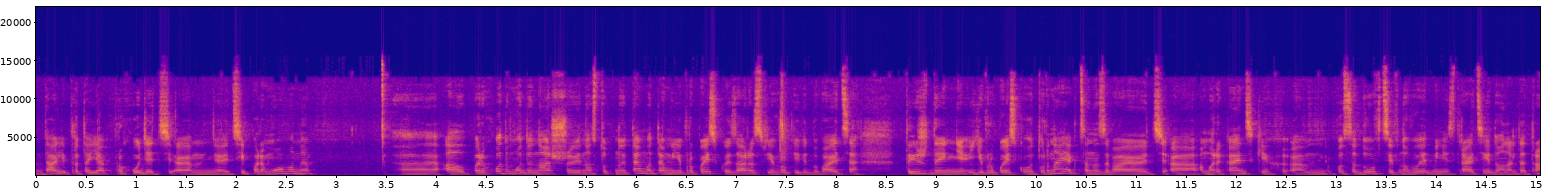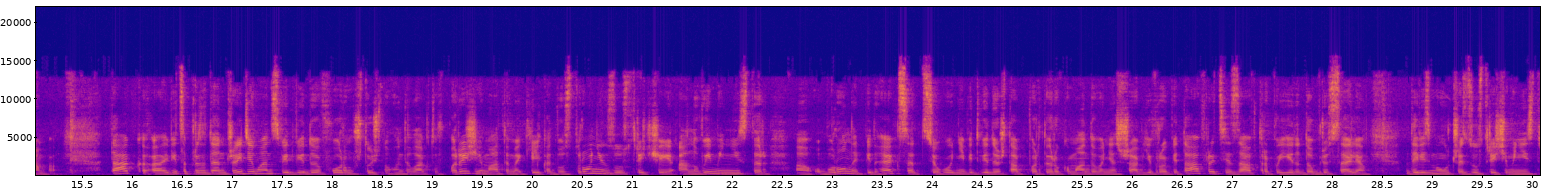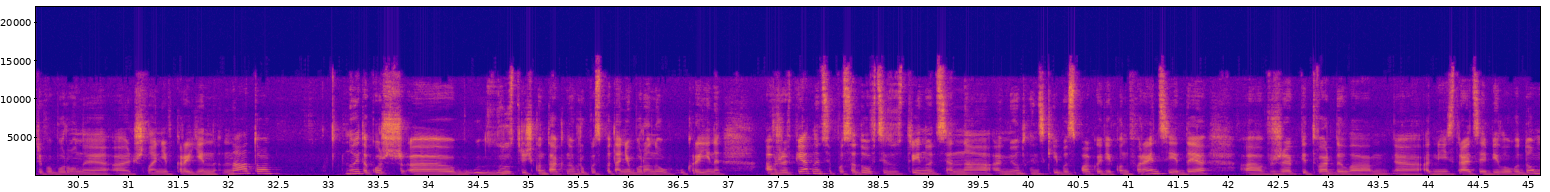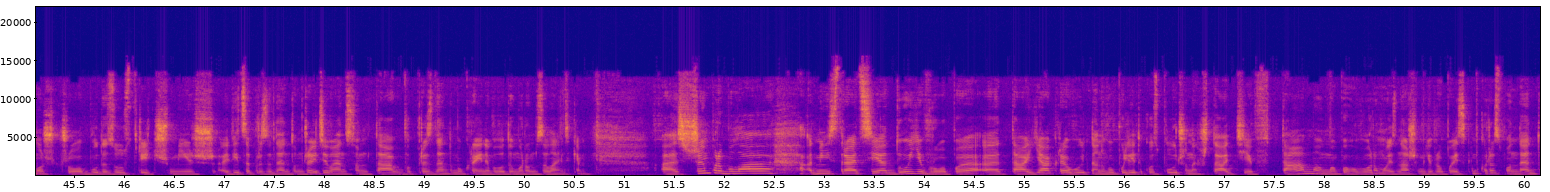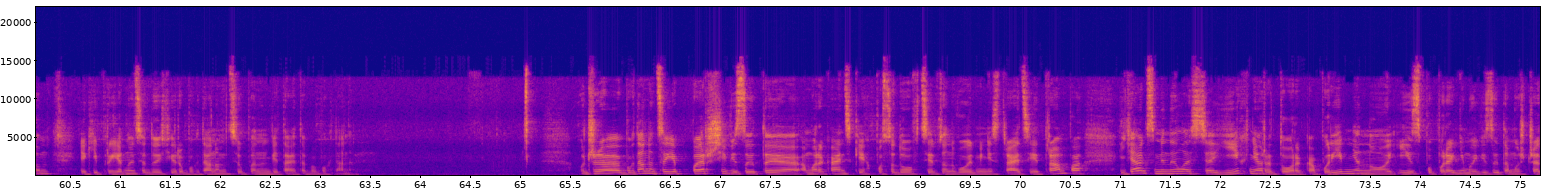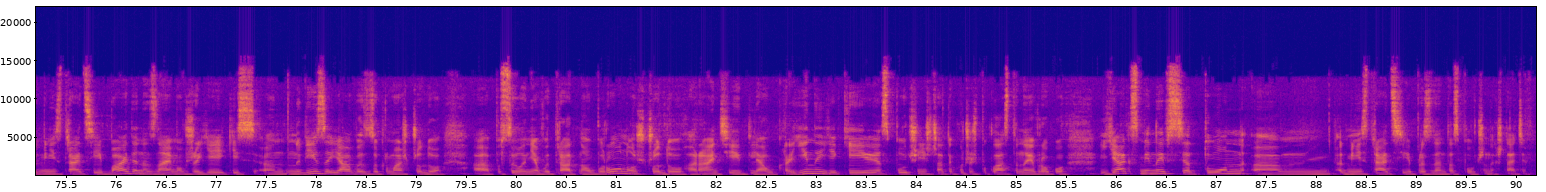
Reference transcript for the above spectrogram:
далі про те, як проходять ем, ці перемовини. Е, А переходимо до нашої наступної теми, теми європейської. Зараз в Європі відбувається тиждень європейського турне, як це називають е, американських ем, посадовців нової адміністрації Дональда Трампа. Так, е, віце-президент Джей Венс відвідує форум штучного інтелекту в Парижі. Матиме кілька двосторонніх зустрічей. А новий міністр оборони Піт Гексет сьогодні відвідує штаб-квартиру командування США в Європі та Африці. Завтра поїде до Брюсселя, де візьме участь зустрічі міністрів оборони членів країн НАТО. Ну і також е, зустріч контактної групи з питань оборони України. А вже в п'ятницю посадовці зустрінуться на Мюнхенській безпековій конференції, де е, вже підтвердила е, адміністрація Білого Дому, що буде зустріч між віце-президентом Джей Ді Венсом та президентом України Володимиром Зеленським. З чим прибула адміністрація до Європи е, та як реагують на нову політику Сполучених Штатів там? Ми поговоримо із нашим європейським кореспондентом, який приєднується до ефіру Богданом Цюпин. Вітаю тебе, Богдане. Отже, Богдане, це є перші візити американських посадовців за нової адміністрації Трампа. Як змінилася їхня риторика порівняно із попередніми візитами ще адміністрації Байдена? Знаємо, вже є якісь е, нові заяви, зокрема щодо е, посилення витрат на оборону, щодо гарантій для України, які Сполучені Штати хочуть покласти на Європу. Як змінився тон ем, адміністрації президента Сполучених Штатів?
